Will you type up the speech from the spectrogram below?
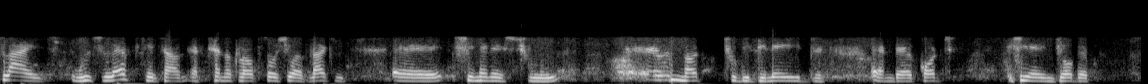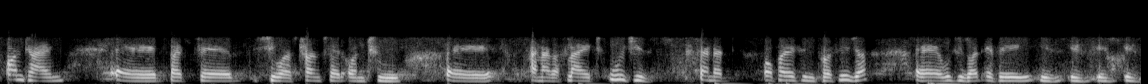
flight which left Cape Town at 10 o'clock, so she was lucky. Uh, she managed to uh, not to be delayed and uh, got here in Joburg on time, uh, but uh, she was transferred onto uh, another flight, which is standard operating procedure. Uh, which is what SA is, is, is, is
